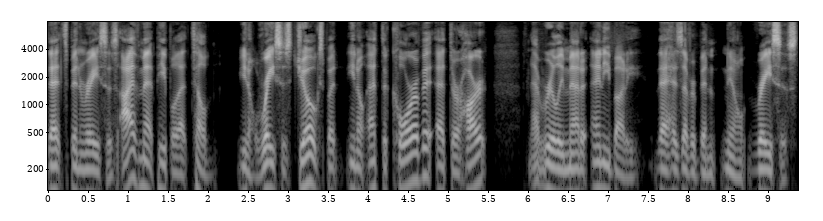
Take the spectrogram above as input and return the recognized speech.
that's been racist. I've met people that tell, you know, racist jokes, but you know, at the core of it, at their heart, I've never really met anybody that has ever been, you know, racist.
